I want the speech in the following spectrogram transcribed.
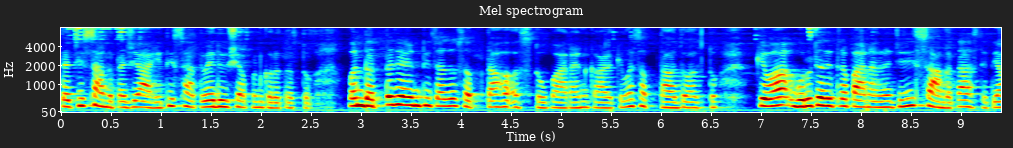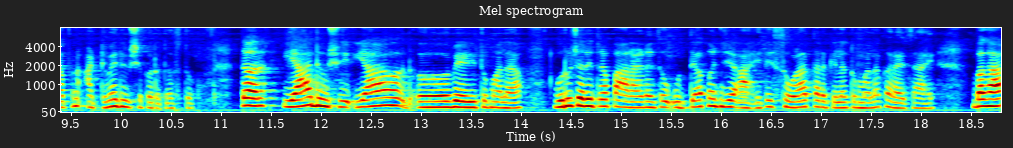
त्याची सांगता जी आहे ती सातव्या दिवशी आपण करत असतो. पण दत्त जयंतीचा जो सप्ताह असतो पारायण काळ किंवा सप्ताह जो असतो किंवा गुरुचरित्र पारायणाची जी सांगता असते ती आपण आठव्या दिवशी करत असतो. तर या दिवशी या वेळी तुम्हाला गुरुचरित्र पारायणाचं उद्यापन जे आहे ते सोळा तारखेला तुम्हाला करायचं आहे. बघा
